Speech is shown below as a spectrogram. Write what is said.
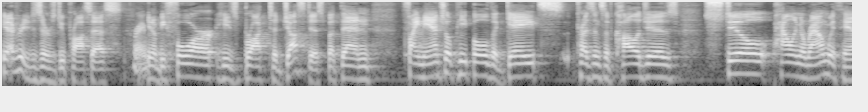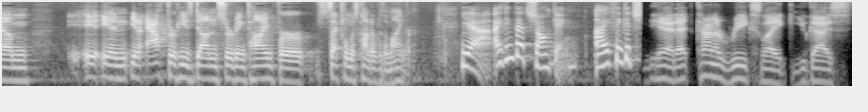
You know, everybody deserves due process. Right. You know, before he's brought to justice, but then financial people, the Gates, presidents of colleges, still palling around with him in you know after he's done serving time for sexual misconduct with a minor. Yeah, I think that's shocking. I think it's yeah, that kind of reeks like you guys.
